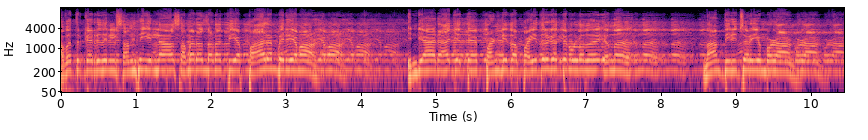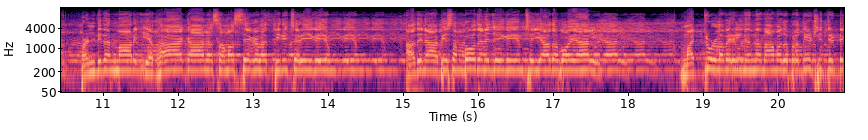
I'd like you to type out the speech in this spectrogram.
അവർക്കെതിരിൽ സന്ധിയില്ല സമരം നടത്തിയ പാരമ്പര്യമാണ് ഇന്ത്യ രാജ്യത്തെ പണ്ഡിത പൈതൃകത്തിനുള്ളത് എന്ന് നാം തിരിച്ചറിയുമ്പോഴാണ്. പണ്ഡിതന്മാർ യഥാകാല സമസ്യകളെ തിരിച്ചറിയുകയും അതിനെ അഭിസംബോധന ചെയ്യുകയും ചെയ്യാതെ പോയാൽ മറ്റുള്ളവരിൽ നിന്ന് നാം അത് പ്രതീക്ഷിച്ചിട്ട്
